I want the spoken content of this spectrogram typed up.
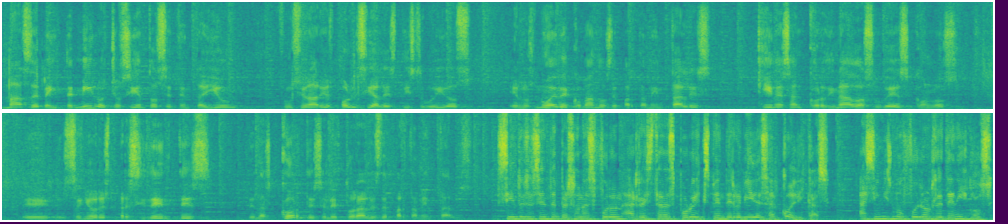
más de 20.871 funcionarios policiales distribuidos en los nueve comandos departamentales, quienes han coordinado a su vez con los eh, señores presidentes de las cortes electorales departamentales. 160 personas fueron arrestadas por expender bebidas alcohólicas. Asimismo fueron retenidos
